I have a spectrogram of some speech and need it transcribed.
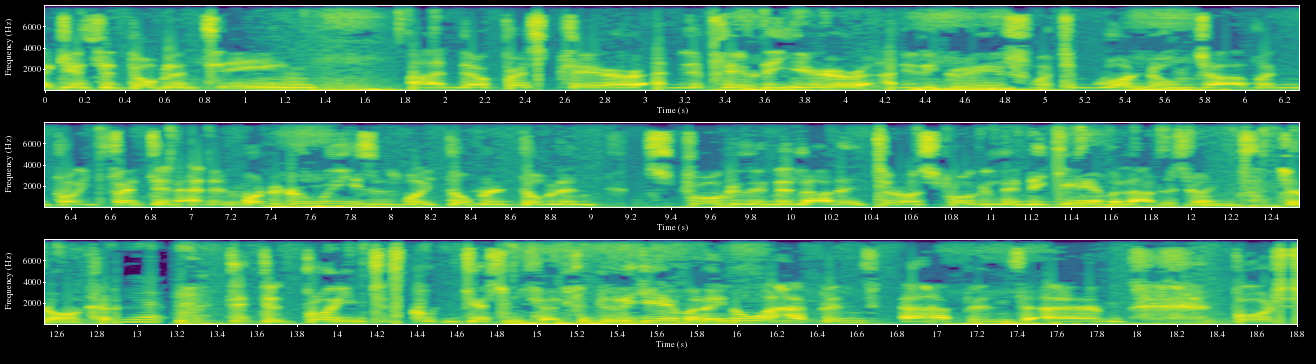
against a Dublin team and their best player and the player of the year, and did a great fucking rundown job on Brian Fenton. And then one of the reasons why Dublin Dublin struggle in a lot, of, you know, struggle in the game a lot of times, you know, Yeah. that, that Brian just couldn't get himself into the game, and I know it happens, it happens. Um, but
